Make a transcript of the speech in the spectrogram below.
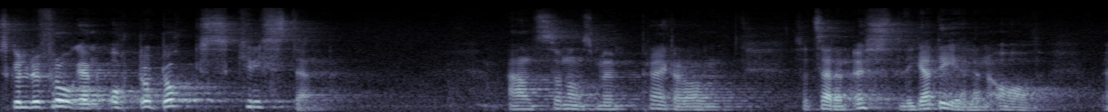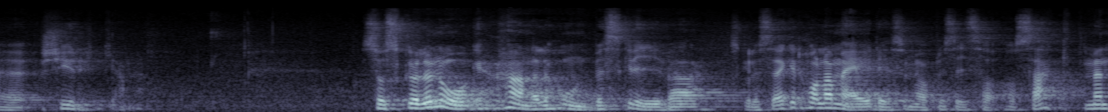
Skulle du fråga en ortodox kristen, alltså någon som är präglad av så att säga, den östliga delen av eh, kyrkan, så skulle nog han eller hon beskriva, skulle säkert hålla med i det som jag precis har sagt, men,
